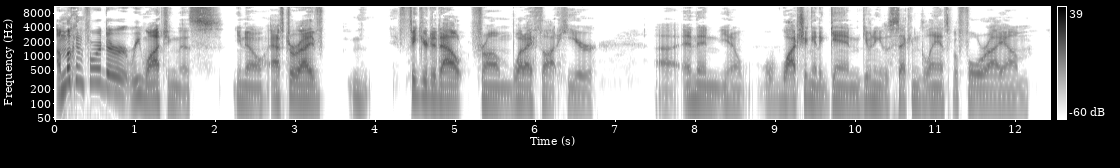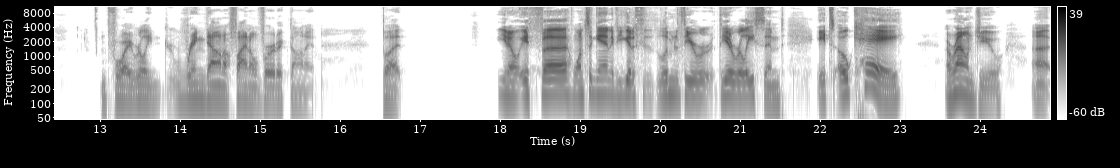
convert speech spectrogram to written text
i'm looking forward to rewatching this you know after i've figured it out from what i thought here uh and then you know watching it again giving it a second glance before i um before I really ring down a final verdict on it. But you know, if uh, once again, if you get a th- limited theater, theater release and it's okay around you, uh,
